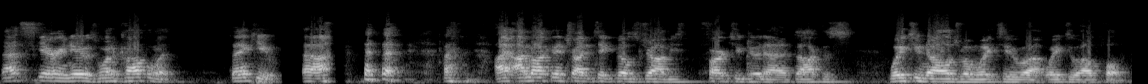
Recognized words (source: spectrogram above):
That's scary news. What a compliment. Thank you. Uh, I, am not going to try to take Bill's job. He's far too good at it. Doc is way too knowledgeable and way too uh, way too helpful.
